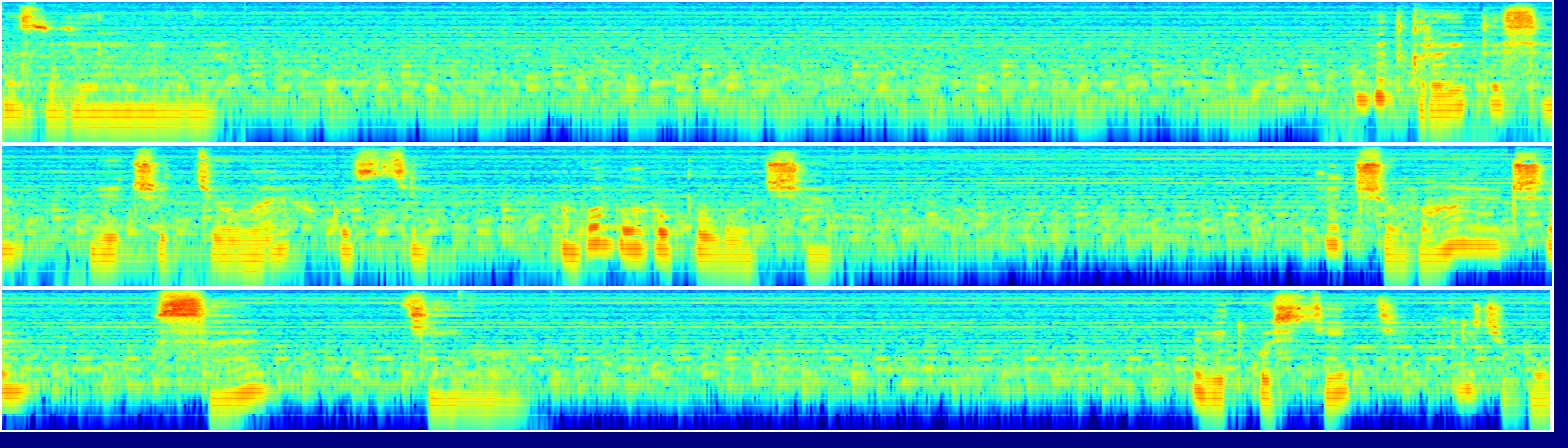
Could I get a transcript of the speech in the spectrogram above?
Звільнення. Відкритися відчуттю легкості або благополуччя, відчуваючи все тіло. Відпустіть лічбу,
